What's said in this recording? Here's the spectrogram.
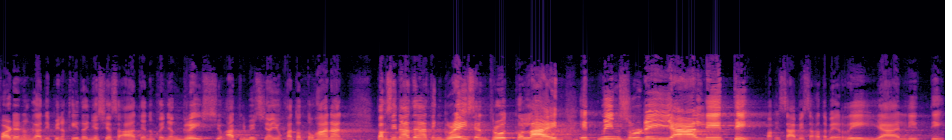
Father ng God, ipinakita niya siya sa atin, ang kanyang grace, yung attributes niya, yung katotohanan. Pag sinabi natin grace and truth collide, it means reality. Pakisabi sa katabi, reality.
